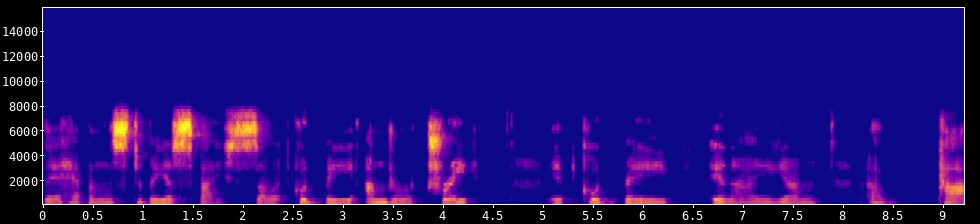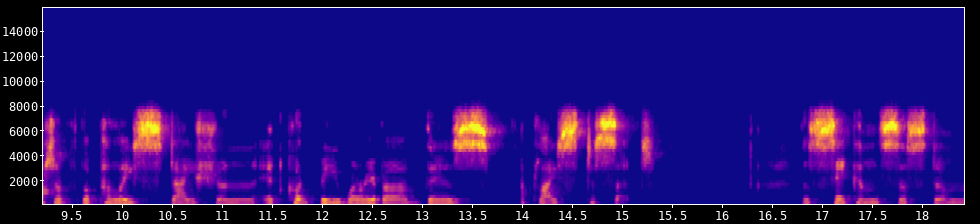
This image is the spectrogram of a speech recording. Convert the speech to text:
there happens to be a space. So it could be under a tree, it could be in a, um, a part of the police station, it could be wherever there's a place to sit. The second system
